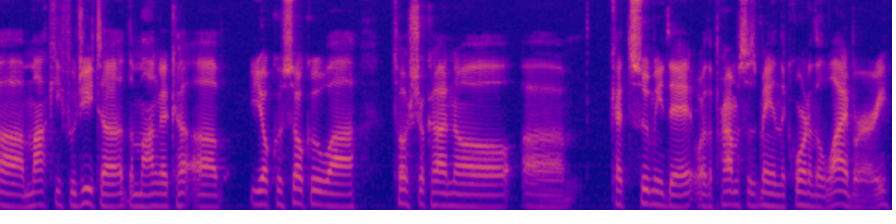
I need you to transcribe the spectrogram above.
uh, Maki Fujita, the mangaka of Yokosoku wa Toshoka no um, Katsumide, or The Promise Was Made in the Corner of the Library,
